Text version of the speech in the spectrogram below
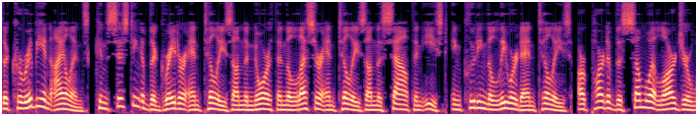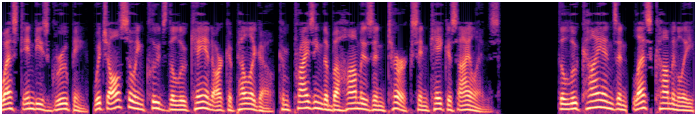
The Caribbean islands, consisting of the Greater Antilles on the north and the Lesser Antilles on the south and east including the Leeward Antilles, are part of the somewhat larger West Indies grouping, which also includes the Lucayan archipelago comprising the Bahamas and Turks and Caicos Islands. The Lucayans and, less commonly,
